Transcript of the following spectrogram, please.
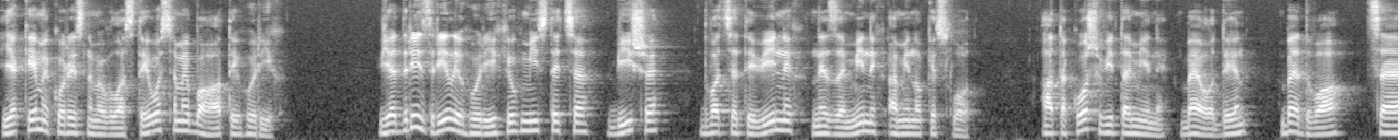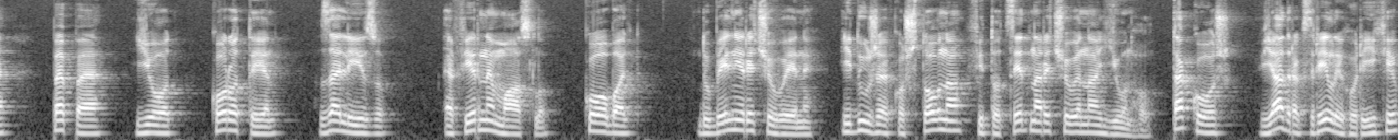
якими корисними властивостями багатий горіх. В ядрі зрілих горіхів міститься більше 20 вільних незамінних амінокислот, а також вітаміни В1, В2, С, ПП, йод, коротин, залізо, ефірне масло, кобальт, дубильні речовини і дуже коштовна фітоцидна речовина юнгол. Також в ядрах зрілих горіхів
